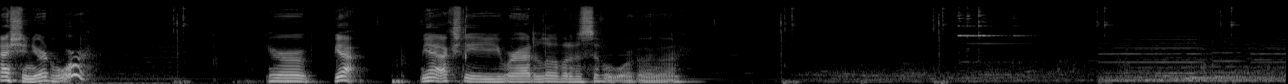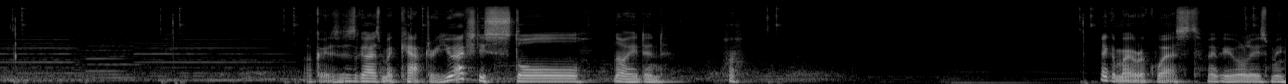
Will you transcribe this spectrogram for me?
Ashen, you're at war? You're... yeah. Yeah, actually, we're at a little bit of a civil war going on. Okay, so this guy's my captor. You actually stole... No, you didn't. Make my request. Maybe release me.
